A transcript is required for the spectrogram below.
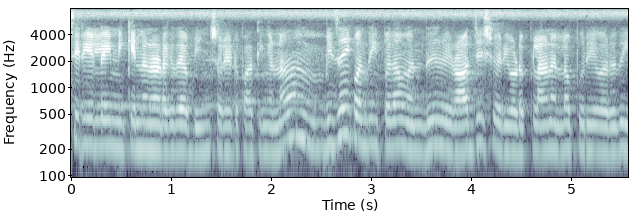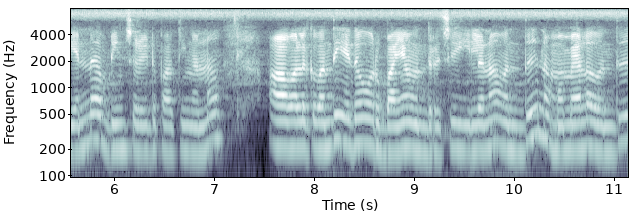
சீரியலில் இன்றைக்கி என்ன நடக்குது அப்படின்னு சொல்லிட்டு பார்த்தீங்கன்னா விஜய்க்கு வந்து இப்போ தான் வந்து ராஜேஸ்வரியோட பிளான் எல்லாம் புரிய வருது. என்ன அப்படின்னு சொல்லிட்டு பார்த்தீங்கன்னா அவளுக்கு வந்து ஏதோ ஒரு பயம் வந்துருச்சு. இல்லைனா வந்து நம்ம மேலே வந்து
